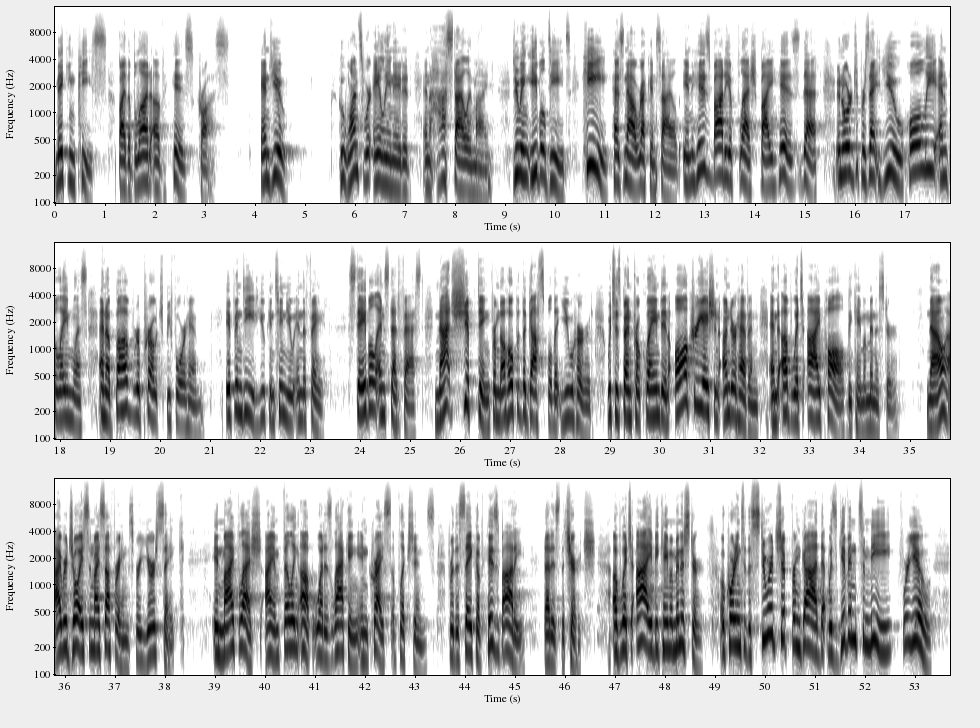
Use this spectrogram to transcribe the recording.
making peace by the blood of his cross. And you, who once were alienated and hostile in mind, doing evil deeds, he has now reconciled in his body of flesh by his death, in order to present you holy and blameless and above reproach before him, if indeed you continue in the faith stable and steadfast, not shifting from the hope of the gospel that you heard, which has been proclaimed in all creation under heaven, and of which I, Paul, became a minister. Now I rejoice in my sufferings for your sake. In my flesh, I am filling up what is lacking in Christ's afflictions for the sake of his body, that is the church, of which I became a minister, according to the stewardship from God that was given to me for you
